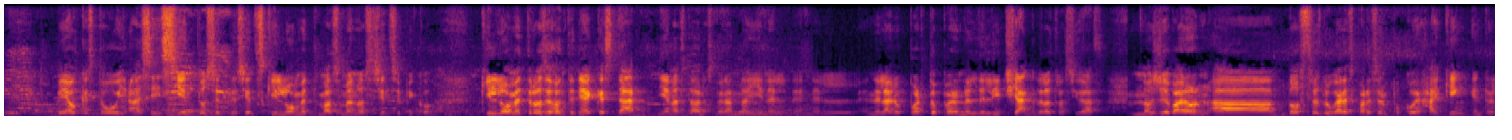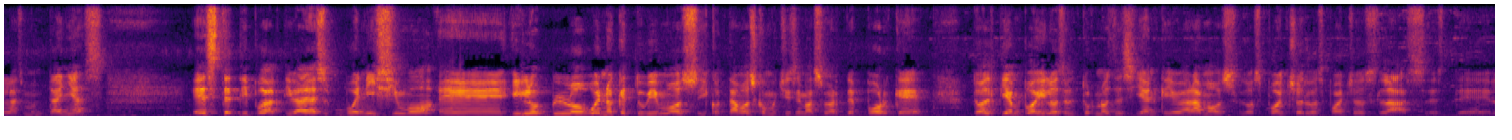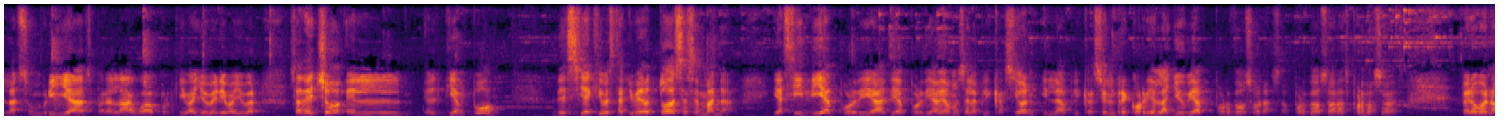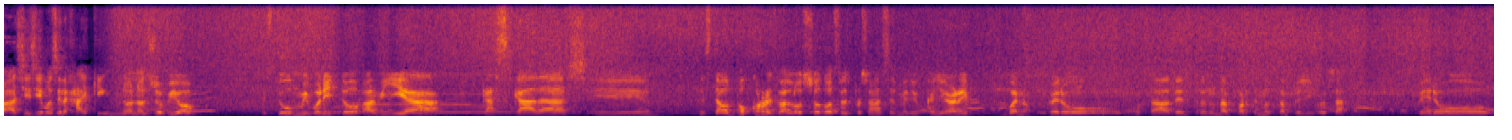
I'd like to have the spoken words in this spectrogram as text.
veo que estoy a 600, 700 kilómetros, más o menos, 600 y pico, kilómetros de donde tenía que estar. Ya no estaban esperando ahí en el, en el en el aeropuerto, pero en el de Lijiang, de la otra ciudad. Nos llevaron a dos, tres lugares para hacer un poco de hiking entre las montañas. Este tipo de actividad es buenísimo eh, y lo, lo, bueno que tuvimos y contamos con muchísima suerte porque todo el tiempo ahí los del tour nos decían que lleváramos los ponchos, los ponchos, las, este, las sombrillas para el agua porque iba a llover, iba a llover. O sea, de hecho el, el tiempo decía que iba a estar lloviendo toda esa semana. Y así día por día, día por día veíamos la aplicación y la aplicación recorría la lluvia por dos horas, o por dos horas, por dos horas. Pero bueno, así hicimos el hiking, no nos llovió, estuvo muy bonito, había cascadas, eh, estaba un poco resbaloso, dos, tres personas se medio cayeron ahí, bueno, pero, o sea, dentro de una parte no tan peligrosa, pero,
